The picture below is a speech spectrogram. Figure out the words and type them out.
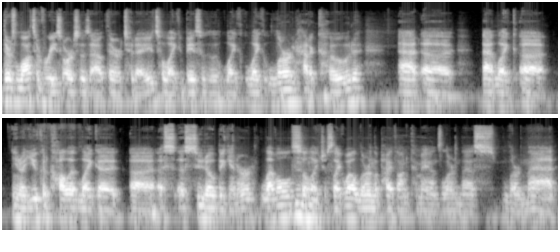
there's lots of resources out there today to like basically like like learn how to code at uh, at like. Uh, you know, you could call it like a, uh, a, a pseudo beginner level. So, like, just like, well, learn the Python commands, learn this, learn that.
